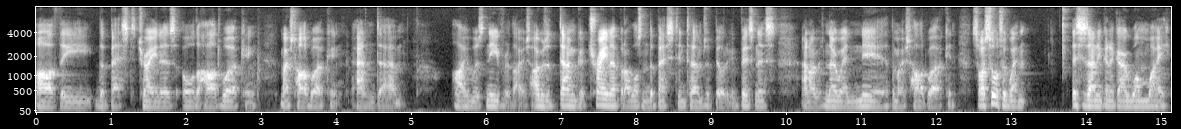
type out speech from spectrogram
are the the best trainers or the hardworking, most hardworking. And um, I was neither of those. I was a damn good trainer, but I wasn't the best in terms of building a business, and I was nowhere near the most hardworking. So I sort of went, this is only going to go one way.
